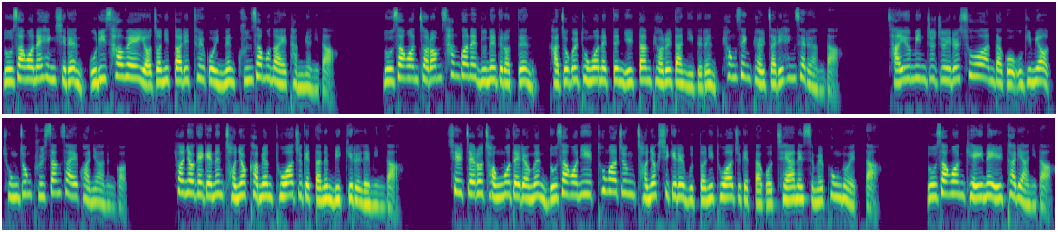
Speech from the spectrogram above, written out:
노상원의 행실은 우리 사회에 여전히 딸이 틀고 있는 군사문화의 단면이다. 노상원처럼 상관의 눈에 들었든 가족을 동원했든 일단 별을 단 이들은 평생 별자리 행세를 한다. 자유민주주의를 수호한다고 우기며 종종 불상사에 관여하는 것. 현역에게는 전역하면 도와주겠다는 미끼를 내민다. 실제로 정모 대령은 노상원이 통화 중 저녁 시기를 묻더니 도와주겠다고 제안했음을 폭로했다. 노상원 개인의 일탈이 아니다.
